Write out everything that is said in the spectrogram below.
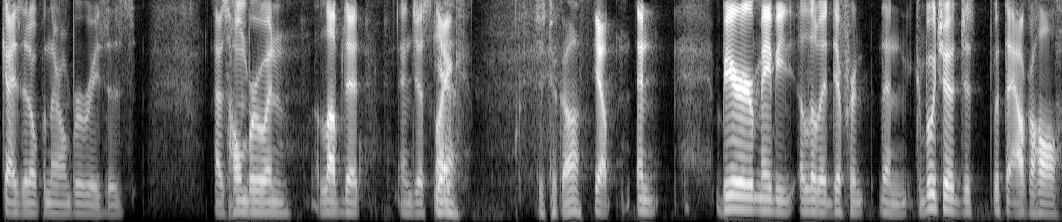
guys that open their own breweries. Is I was homebrewing, I loved it, and just Yeah. like Just took off. Yep. And beer may be a little bit different than kombucha, just with the alcohol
